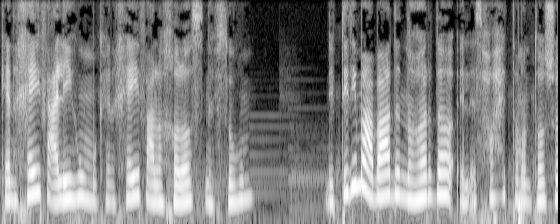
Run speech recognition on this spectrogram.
كان خايف عليهم وكان خايف على خلاص نفسهم. نبتدي مع بعض النهارده الإصحاح ال18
